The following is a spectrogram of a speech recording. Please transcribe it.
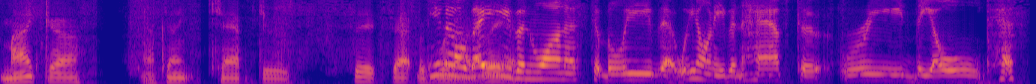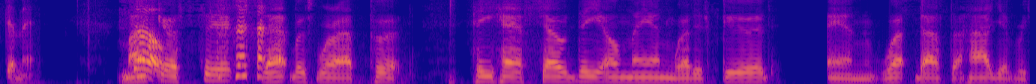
Micah, I think chapter 6 6, that was You know, I they read. even want us to believe that we don't even have to read the Old Testament. Micah So, 6, that was where I put, He hath showed thee, O man, what is good, and what doth the higher re-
